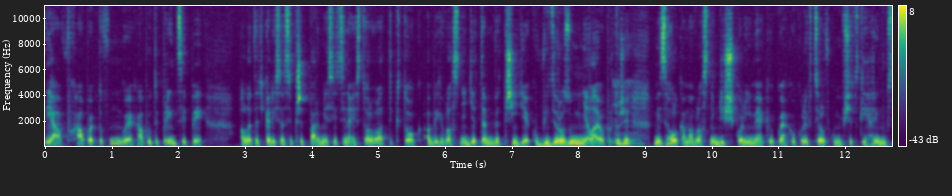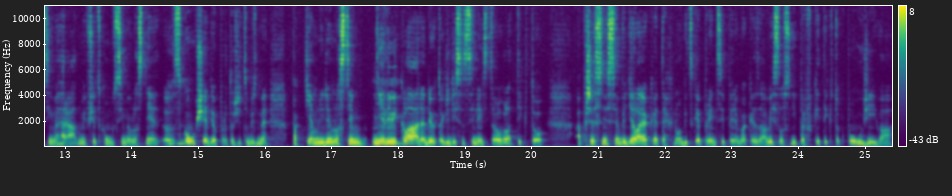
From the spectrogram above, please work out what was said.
Já chápu, jak to funguje, chápu ty principy, ale teď, když jsem si před pár měsíci nainstalovala TikTok, abych vlastně dětem ve třídě jako víc rozuměla, jo? protože mm. my s holkama vlastně, když školíme jako, jako jakoukoliv cílovku, my všechny hry musíme hrát, my všechno musíme vlastně mm. zkoušet, jo? protože co bychom pak těm lidem vlastně měli mm. vykládat, jo? takže když jsem si nainstalovala TikTok, a přesně jsem viděla, jaké technologické principy nebo jaké závislostní prvky TikTok používá,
